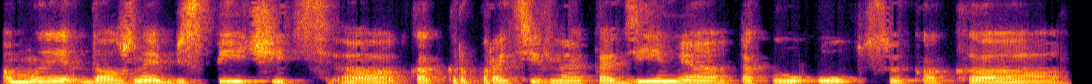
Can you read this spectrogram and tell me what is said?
мы должны обеспечить, а, как корпоративная академия, такую опцию, как а,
